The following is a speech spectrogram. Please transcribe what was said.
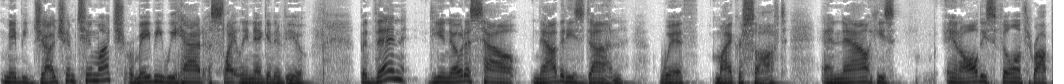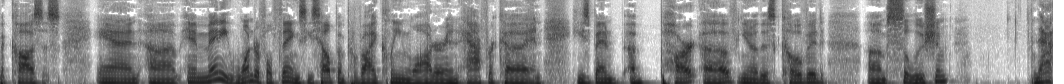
maybe judge him too much, or maybe we had a slightly negative view. But then do you notice how now that he's done with Microsoft and now he's in all these philanthropic causes and um, and many wonderful things. He's helping provide clean water in Africa, and he's been a part of you know this COVID um, solution. Now,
